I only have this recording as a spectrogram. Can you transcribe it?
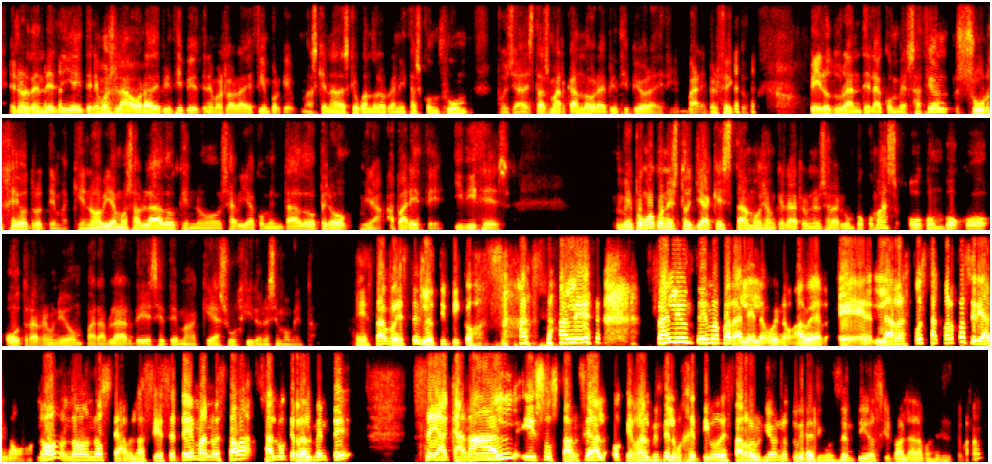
el orden del día y tenemos la hora de principio y tenemos la hora de fin, porque más que nada es que cuando lo organizas con Zoom, pues ya estás marcando hora de principio y hora de fin. Vale, perfecto. Pero durante la conversación surge otro tema que no habíamos hablado, que no se había comentado, pero mira, aparece y dices, ¿Me pongo con esto ya que estamos, aunque la reunión se alargue un poco más, o convoco otra reunión para hablar de ese tema que ha surgido en ese momento? Ahí está, pues este es lo típico. sale, un tema paralelo. Bueno, a ver, eh, la respuesta corta sería no, ¿no? No, no se habla. Si ese tema no estaba, salvo que realmente sea canal y sustancial o que realmente el objetivo de esta reunión no tuviera ningún sentido si no habláramos de ese tema.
